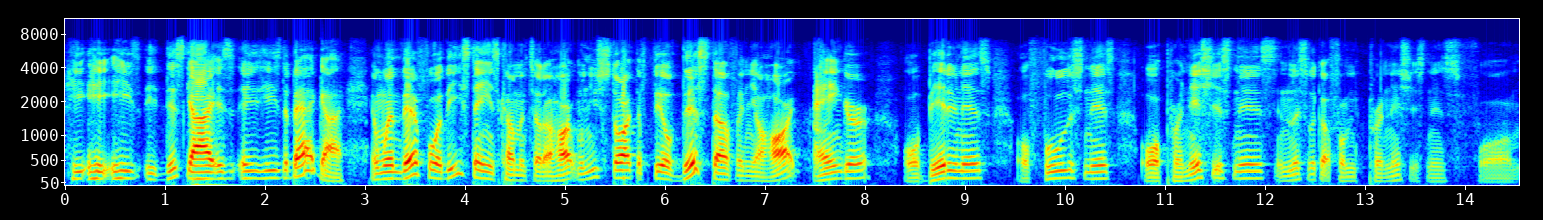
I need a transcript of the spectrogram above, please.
He, he he's he, this guy is he's the bad guy. And when therefore these things come into the heart, when you start to feel this stuff in your heart, anger or bitterness or foolishness or perniciousness, and let's look up from perniciousness for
